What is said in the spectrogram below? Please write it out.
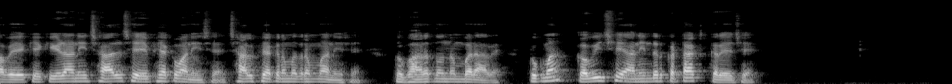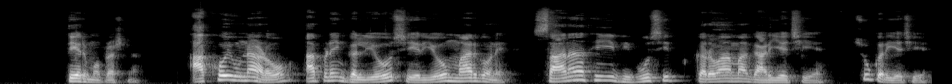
આવે કે કેળાની છાલ છે એ ફેંકવાની છે, છાલ ફેંક રમત રમવાની છે. તો ભારતનો નંબર આવે. ટૂંકમાં કવિ છે, આની અંદર કટાક્ષ કરે છે. તેરમો પ્રશ્ન. આખો ઉનાળો આપણે ગલીઓ, શેરીઓ, માર્ગોને સાનાથી વિભૂષિત કરવામાં ગાળીએ છીએ. શું કરીએ છીએ?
